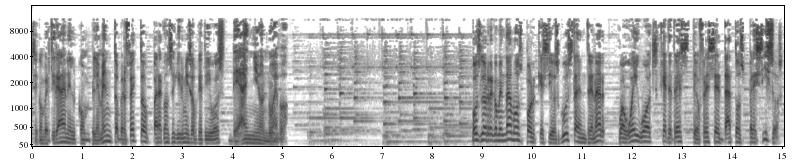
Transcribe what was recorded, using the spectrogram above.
Se convertirá en el complemento perfecto para conseguir mis objetivos de año nuevo. Os lo recomendamos porque si os gusta entrenar, Huawei Watch GT3 te ofrece datos precisos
